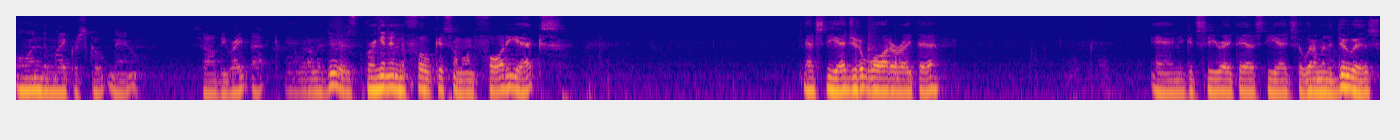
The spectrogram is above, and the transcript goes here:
on the microscope now. So I'll be right back. And what I'm going to do is bring it into focus. I'm on 40x. That's the edge of the water right there. And you can see right there, it's the edge. So what I'm going to do is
